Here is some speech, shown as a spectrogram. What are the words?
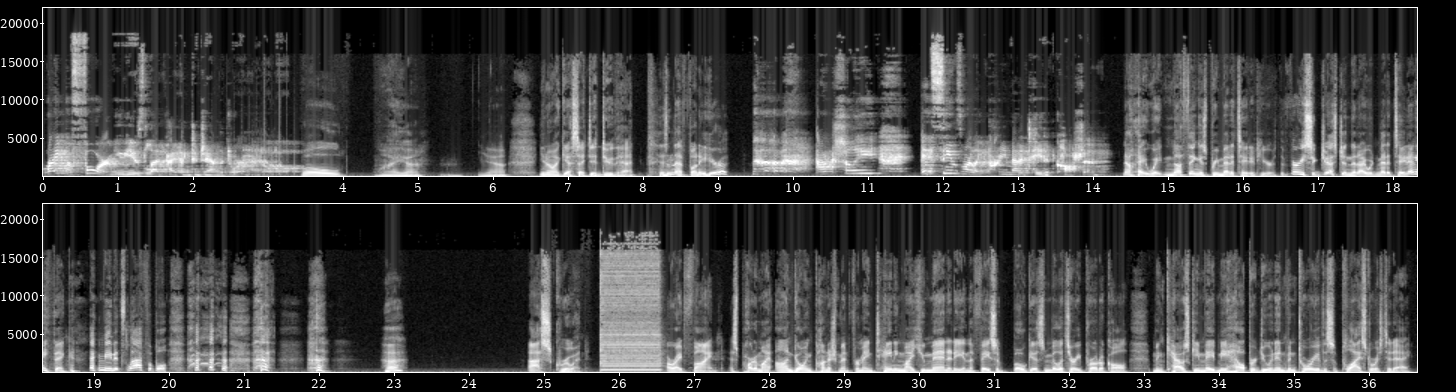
Right before you used lead piping to jam the door handle. Well, why, uh, yeah. You know, I guess I did do that. Isn't that funny, Hera? It seems more like premeditated caution. Now, hey, wait, nothing is premeditated here. The very suggestion that I would meditate anything. I mean, it's laughable. huh? Ah, screw it. All right, fine. As part of my ongoing punishment for maintaining my humanity in the face of bogus military protocol, Minkowski made me help her do an inventory of the supply stores today.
